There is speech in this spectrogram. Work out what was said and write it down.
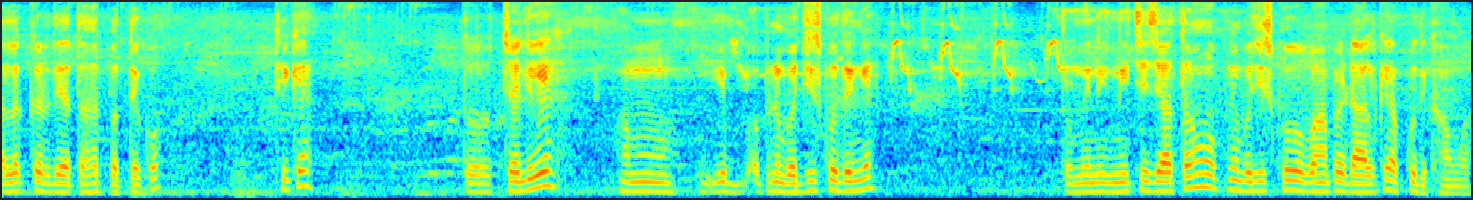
अलग कर दिया था हर पत्ते को। ठीक है? तो चलिए, हम ये अपने बजीज़ को देंगे। तो मैं नीचे जाता हूँ, अपने बजीज़ को वहाँ पे डाल के आपको दिखाऊँगा।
